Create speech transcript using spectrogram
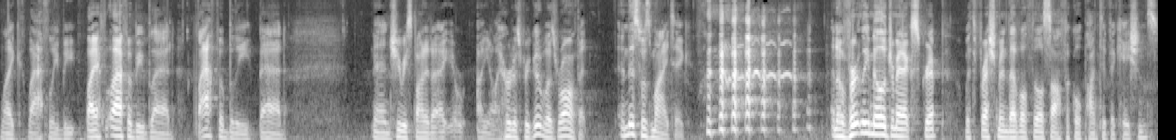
like laughably laugh, laughably bad, laughably bad. And she responded, I, you know, I heard it was pretty good. What's wrong with it? And this was my take. An overtly melodramatic script with freshman level philosophical pontifications,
